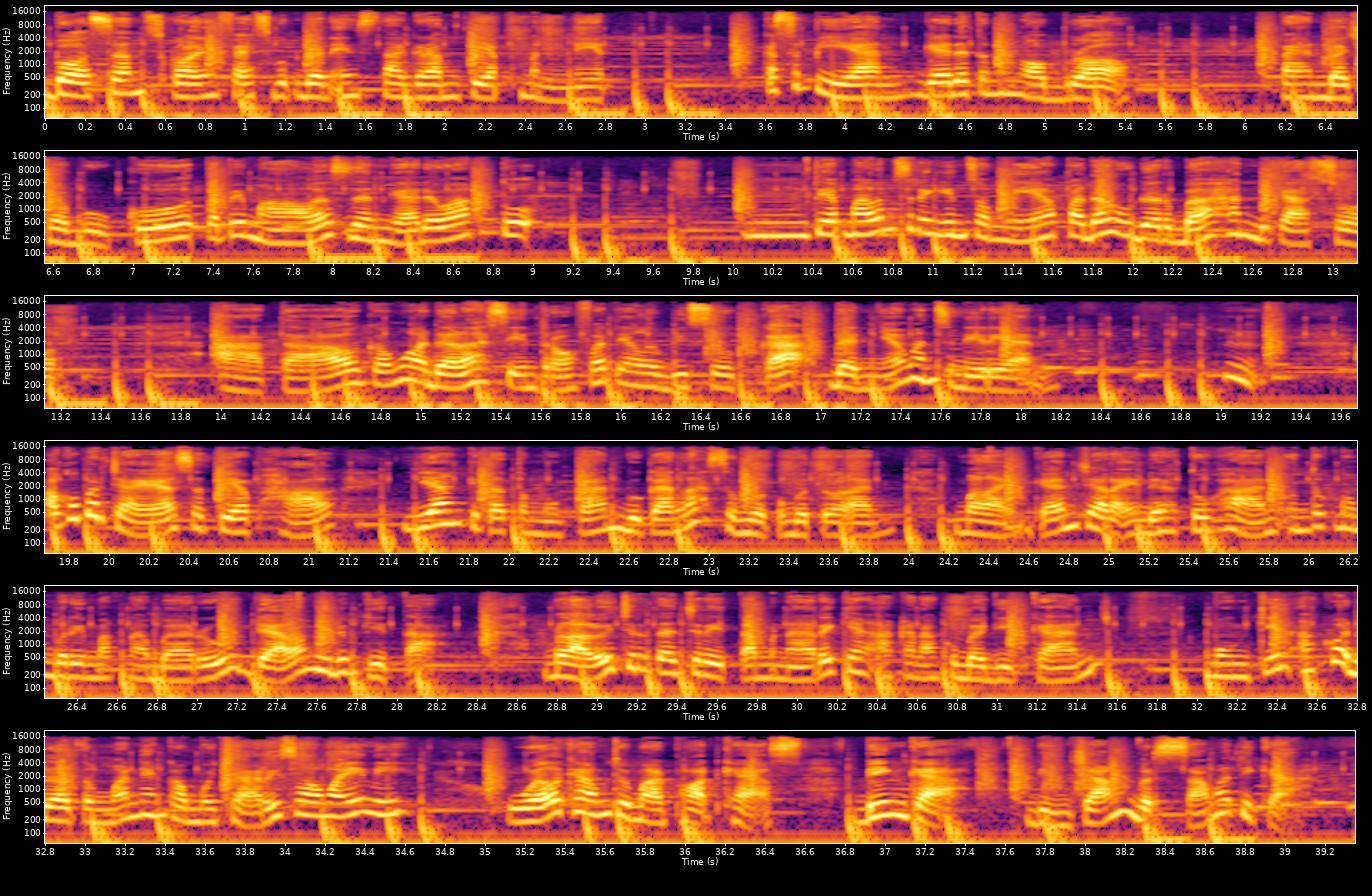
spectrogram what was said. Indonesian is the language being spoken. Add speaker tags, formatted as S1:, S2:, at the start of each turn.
S1: Bosan scrolling Facebook dan Instagram tiap menit. Kesepian, gak ada temen ngobrol. Pengen baca buku, tapi males dan gak ada waktu. Hmm, tiap malam sering insomnia padahal udah rebahan di kasur. Atau kamu adalah si introvert yang lebih suka dan nyaman sendirian. Hmm, aku percaya setiap hal yang kita temukan bukanlah sebuah kebetulan, melainkan cara indah Tuhan untuk memberi makna baru dalam hidup kita. Melalui cerita-cerita menarik yang akan aku bagikan, mungkin aku adalah teman yang kamu cari selama ini. Welcome to my podcast, Bingka, Bincang Bersama Tika.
